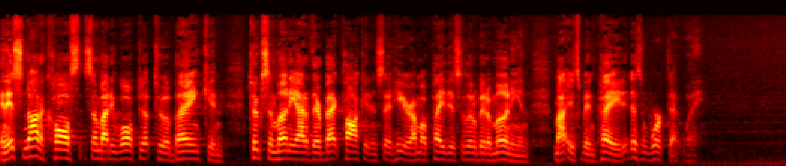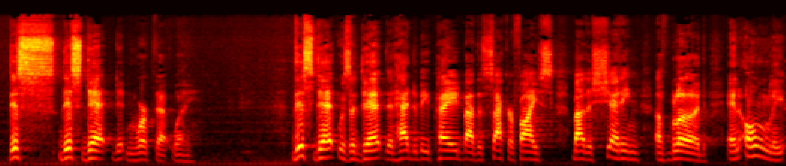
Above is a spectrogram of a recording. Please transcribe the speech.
And it's not a cost that somebody walked up to a bank and took some money out of their back pocket and said, Here, I'm going to pay this a little bit of money and my, it's been paid. It doesn't work that way. This, this debt didn't work that way. This debt was a debt that had to be paid by the sacrifice, by the shedding of blood. And only,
